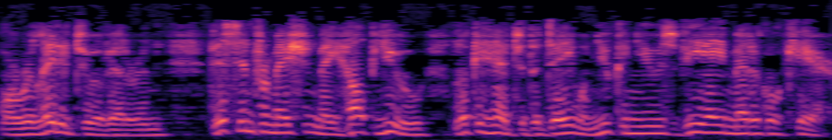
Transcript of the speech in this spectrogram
or related to a veteran, this information may help you look ahead to the day when you can use VA medical care.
